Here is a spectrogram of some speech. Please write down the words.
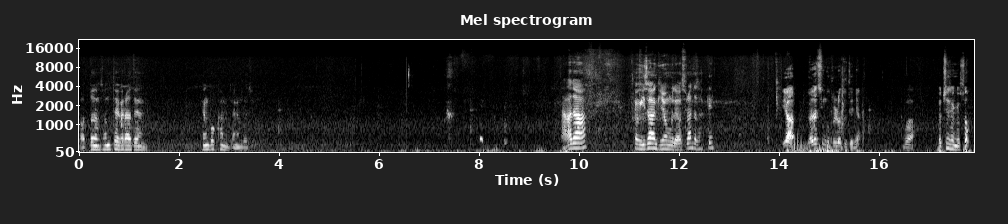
어떤 선택을 하든 행복하면 되는 거지. 나가자. 형 이사한 기념으로 내가 술 한잔 살게. 야 여자친구 불러도 되냐? 뭐야? 여친 생겼어?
